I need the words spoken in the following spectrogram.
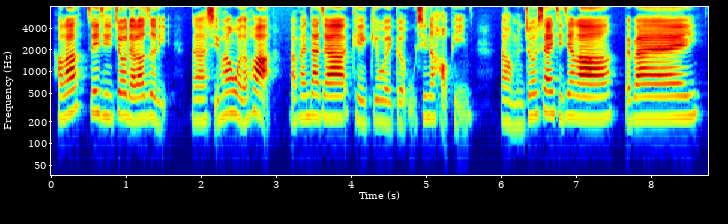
好啦，这一集就聊到这里。那喜欢我的话，麻烦大家可以给我一个五星的好评。那我们就下一集见啦，拜拜。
